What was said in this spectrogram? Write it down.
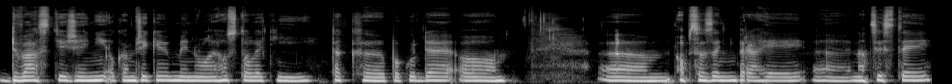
dva stěžení okamžiky minulého století, tak eh, pokud jde o um, obsazení Prahy uh, nacisty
